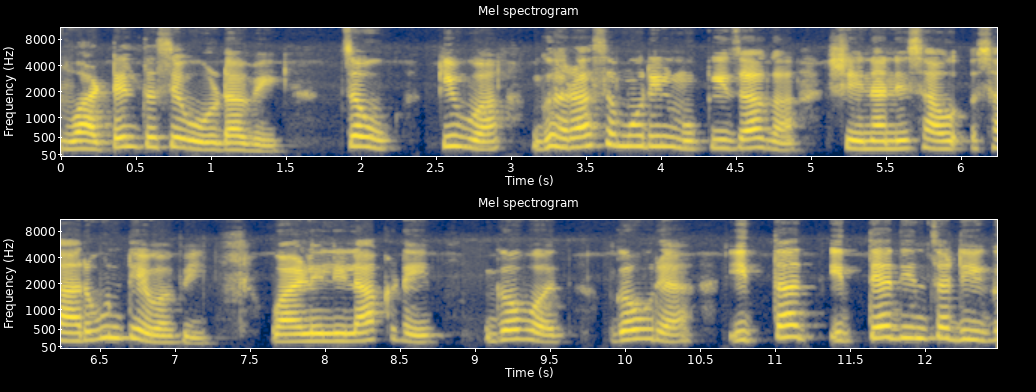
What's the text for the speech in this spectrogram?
वाटेल तसे ओरडावे. चौक किंवा घरासमोरील मोकळी जागा शेणाने साव सारवून ठेवावी. वाळलेली लाकडे गवत गौऱ्या इत्या इत्यादींचा ढीग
